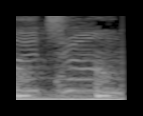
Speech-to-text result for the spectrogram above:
the drum.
